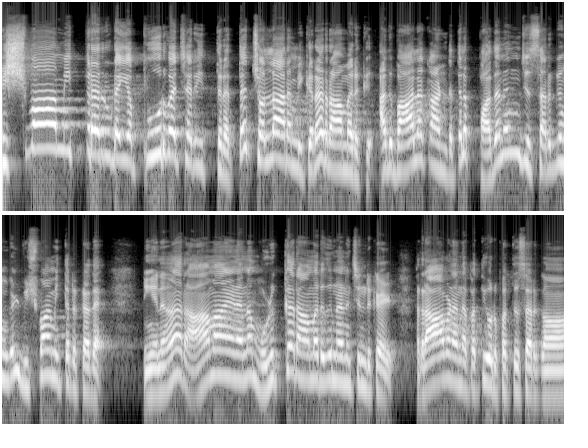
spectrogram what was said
விஸ்வாமித்ரருடைய பூர்வ சரித்திரத்தை சொல்ல ஆரம்பிக்கிறார் ராமருக்கு. அது பாலகாண்டத்துல பதினஞ்சு சர்க்கங்கள் விஸ்வாமித்திரர் கதை. நீங்க என்னன்னா ராமாயணனா முழுக்க ராமருதுன்னு நினைச்சிருக்கீள் ராவணனை பத்தி ஒரு பத்து சர்க்கம்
